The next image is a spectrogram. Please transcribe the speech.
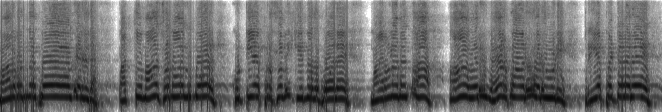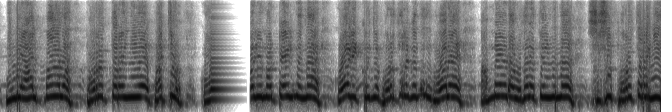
മറന്നു പോകരുത്. പത്ത് മാസമാകുമ്പോൾ കുട്ടിയെ പ്രസവിക്കുന്നത് പോലെ മരണമെന്ന ആ ഒരു വേർപാടോടുകൂടി പ്രിയപ്പെട്ടവരെ നിന്റെ ആത്മാവ് പുറത്തിറങ്ങിയേ പറ്റൂ. കോഴിമുട്ടയിൽ നിന്ന് കോഴിക്കുഞ്ഞ് പുറത്തിറങ്ങുന്നത് പോലെ അമ്മയുടെ ഉദരത്തിൽ നിന്ന് ശിശു പുറത്തിറങ്ങി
